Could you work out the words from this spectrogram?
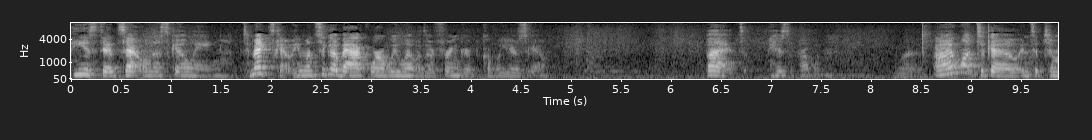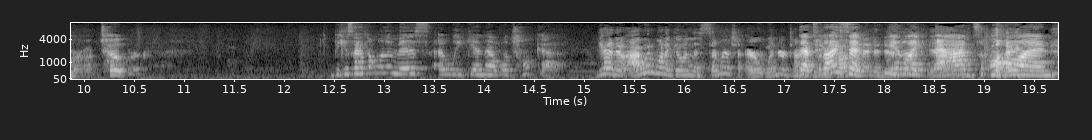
he is dead set on us going to Mexico. He wants to go back where we went with our friend group a couple years ago. But here's the problem What? I want to go in September, October. Because I don't want to miss a weekend at Lawtonka. Yeah, no, I would want to go in the summer or wintertime. That's Can what I said. It, like? Yeah. adds Like, on.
